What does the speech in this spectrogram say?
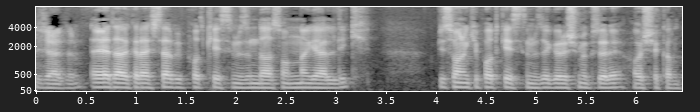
Rica ederim. Evet arkadaşlar bir podcast'imizin daha sonuna geldik. Bir sonraki podcast'imizde görüşmek üzere. Hoşçakalın.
